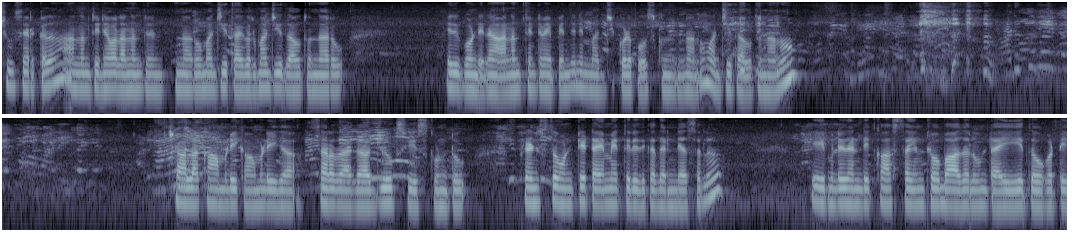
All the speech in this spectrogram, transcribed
చూశారు కదా అన్నం తినేవాళ్ళు అన్నం తింటున్నారు మజ్జిగ తాగారు మజ్జిగ తాగుతున్నారు. ఇదిగోండి నా అన్నం తింటం అయిపోయింది. నేను మజ్జిగ కూడా పోసుకుంటున్నాను. మజ్జిగ తాగుతున్నాను. చాలా కామెడీ కామెడీగా సరదాగా జోక్స్ చేసుకుంటూ ఫ్రెండ్స్తో ఉంటే టైమే తెలియదు కదండి అసలు. ఏమి లేదండి కాస్త ఇంట్లో బాధలు ఉంటాయి ఏదో ఒకటి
